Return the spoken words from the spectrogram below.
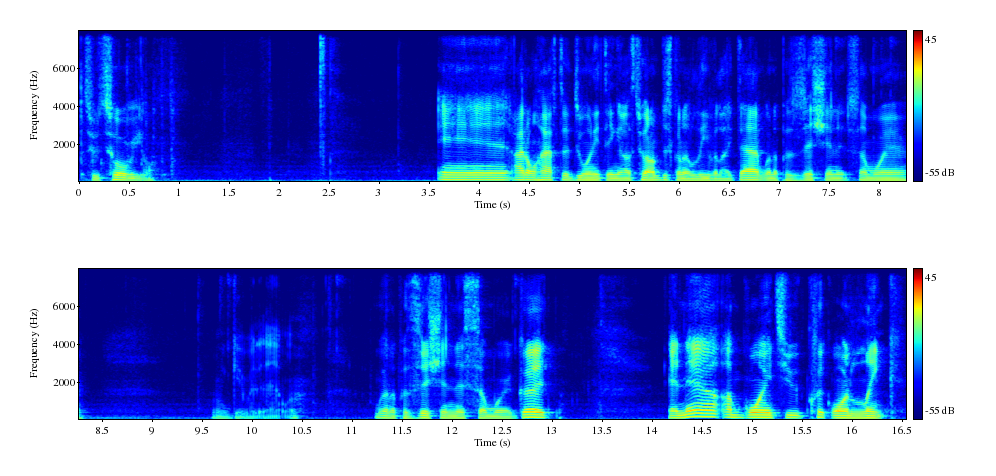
tutorial. And I don't have to do anything else to it. I'm just going to leave it like that. I'm going to position it somewhere. Let me get rid of that one. I'm going to position this somewhere good. And now I'm going to click on link.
